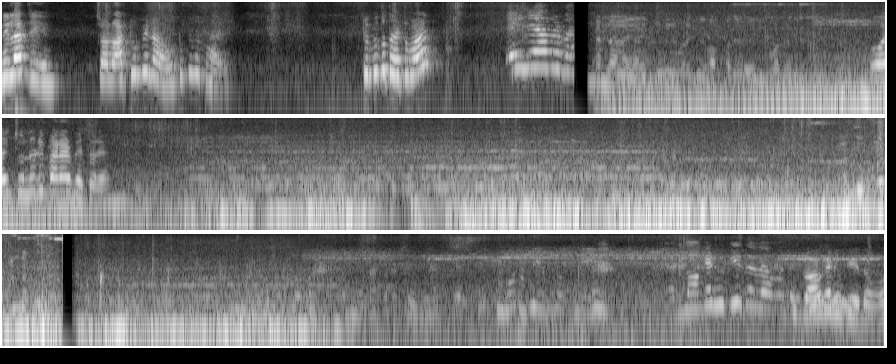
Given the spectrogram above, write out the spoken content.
নীলাজি চলো আর টুপি নাও টুপি কোথায়? টুপি কোথায় তোমার? ওই চুনুরি পাড়ার ভেতরে। ব্লগে ঢুকিয়ে দেবে আমাদের। ব্লগে ঢুকিয়ে দেবো।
